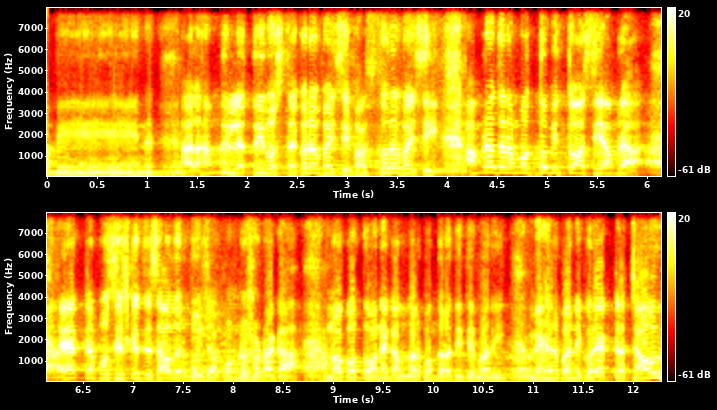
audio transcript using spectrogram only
আমিন। আলহামদুলিল্লাহ, দুই বস্তা করে পাইছি, পাঁচ করে পাইছি। আমরা যারা মধ্যবিত্ত আছি, আমরা একটা পঁচিশ কেজি চাউলের পয়সা পনেরোশো টাকা। নগদ অনেক আল্লাহর বন্ধরা দিতে পারি। মেহরবানি করে একটা চাউল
